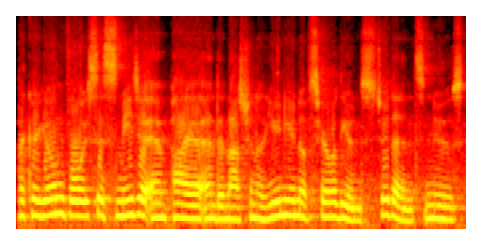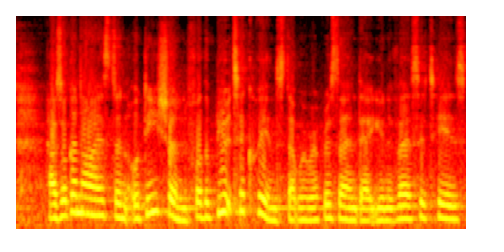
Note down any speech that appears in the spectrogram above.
Africa Young Voices Media Empire and the National Union of Sierra Leone Students News has organized an audition for the beauty queens that will represent their universities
